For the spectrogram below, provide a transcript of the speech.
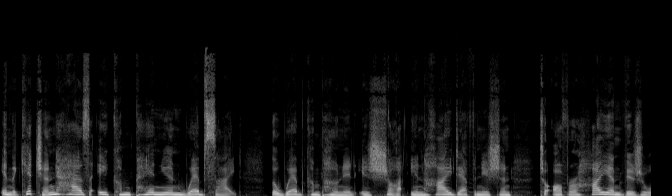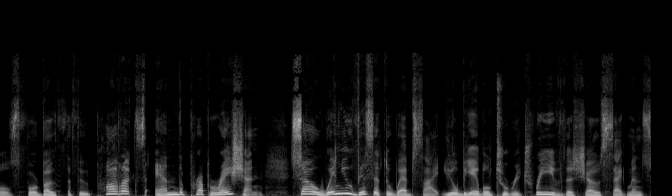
In the Kitchen has a companion website. The web component is shot in high definition to offer high end visuals for both the food products and the preparation. So when you visit the website, you'll be able to retrieve the show segments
